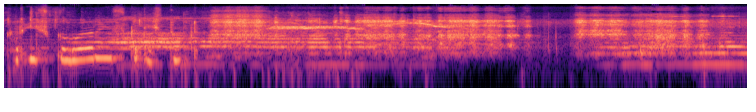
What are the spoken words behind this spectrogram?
Кришка, Лариска, десь тут. Я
